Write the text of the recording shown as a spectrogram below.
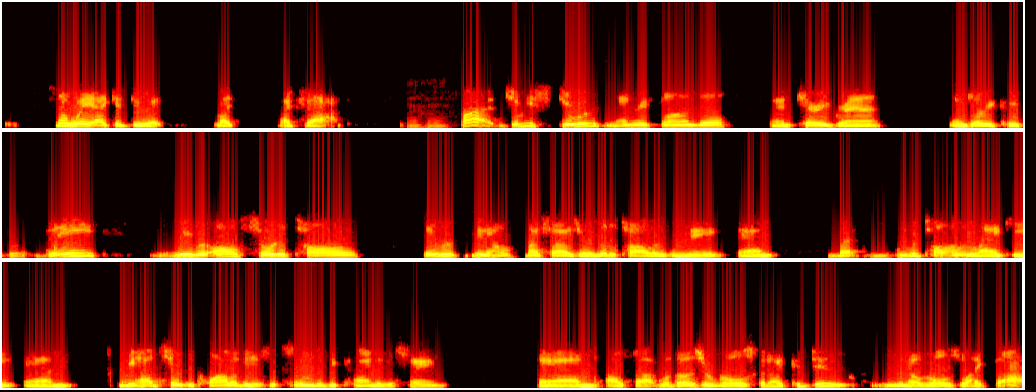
there's no way I could do it like like that. Mm-hmm. But Jimmy Stewart and Henry Fonda and Cary Grant and Gary Cooper, they we were all sort of tall. They were, you know, my size or a little taller than me, and but we were tall and lanky, and we had certain qualities that seemed to be kind of the same. And I thought, well, those are roles that I could do, you know, roles like that.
